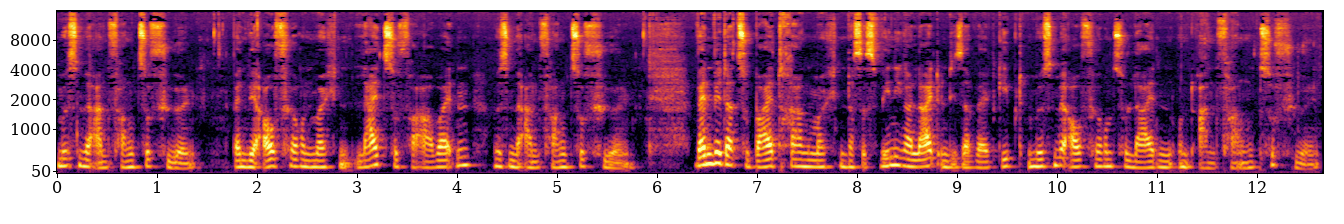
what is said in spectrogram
müssen wir anfangen zu fühlen. Wenn wir aufhören möchten, Leid zu verarbeiten, müssen wir anfangen zu fühlen. Wenn wir dazu beitragen möchten, dass es weniger Leid in dieser Welt gibt, müssen wir aufhören zu leiden und anfangen zu fühlen.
